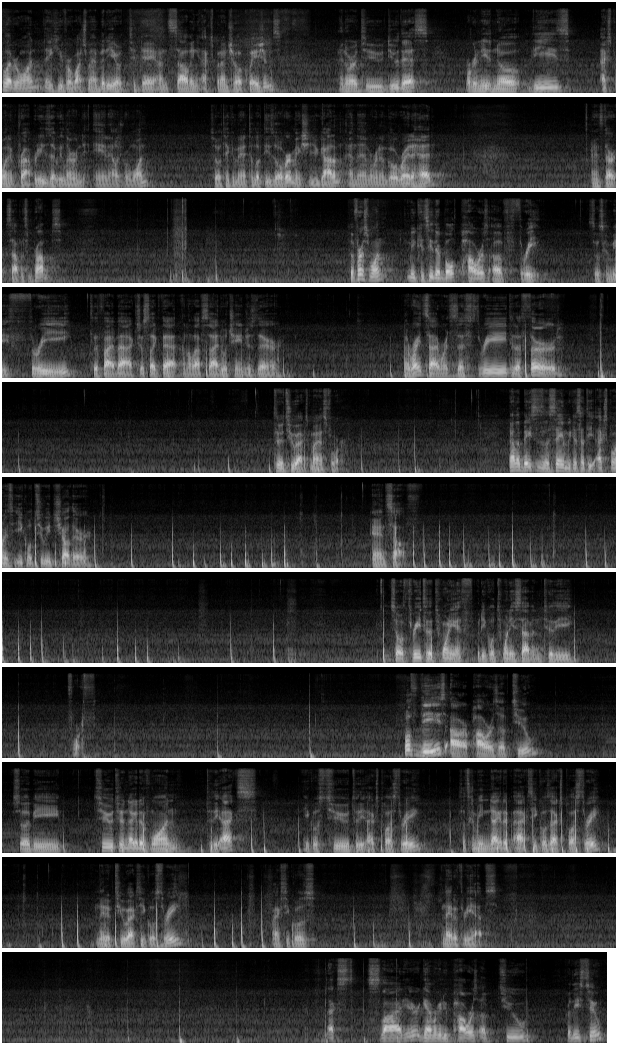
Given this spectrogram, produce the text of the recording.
Hello everyone, thank you for watching my video today on solving exponential equations. In order to do this, we're going to need to know these exponent properties that we learned in Algebra 1. So take a minute to look these over, make sure you got them, and then we're going to go right ahead and start solving some problems. So first one, we can see they're both powers of 3. So it's going to be 3 to the 5x, just like that on the left side. No changes there. On the right side, where it says 3 to the third, to the 2x minus 4. Now the bases are the same. We can set the exponents equal to each other and solve. So 3 to the 20th would equal 27 to the 4th. Both of these are powers of 2. So it'd be 2 to the negative 1 to the x equals 2 to the x plus 3. So that's going to be negative x equals x plus 3. Negative 2x equals 3. x equals negative 3 halves. Next slide here. Again, we're going to do powers of 2 for these two.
